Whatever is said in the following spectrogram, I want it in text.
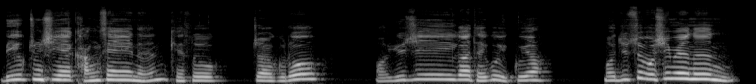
미국 증시의 강세는 계속적으로 어, 유지가 되고 있고요. 뭐 뉴스 보시면은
